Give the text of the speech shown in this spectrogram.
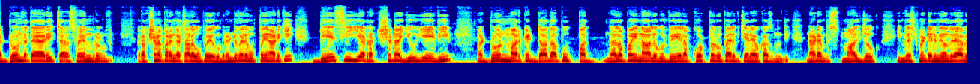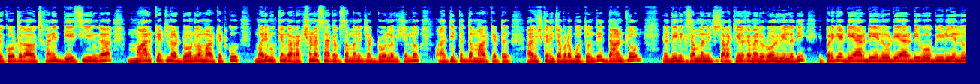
డ్రోన్ల తయారీ చ- స్వయం రక్షణ పరంగా చాలా ఉపయోగం. రెండు వేల ముప్పై నాటికి దేశీయ రక్షణ యుఏవి డ్రోన్ మార్కెట్ దాదాపు పద్ నలభై నాలుగు వేల కోట్ల రూపాయలకు చేరే అవకాశం ఉంది. నడ స్మాల్ జోక్ ఇన్వెస్ట్మెంట్ ఎనిమిది వందల యాభై కోట్లు కావచ్చు కానీ దేశీయంగా మార్కెట్లో డ్రోన్ల మార్కెట్కు మరి ముఖ్యంగా రక్షణ శాఖకు సంబంధించిన డ్రోన్ల విషయంలో అతిపెద్ద మార్కెట్ ఆవిష్కరించబడబోతోంది. దాంట్లో దీనికి సంబంధించి చాలా కీలకమైన రోల్ వీళ్ళది. ఇప్పటికే డిఆర్డీఏలు డిఆర్డిఓ బీడీఎల్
